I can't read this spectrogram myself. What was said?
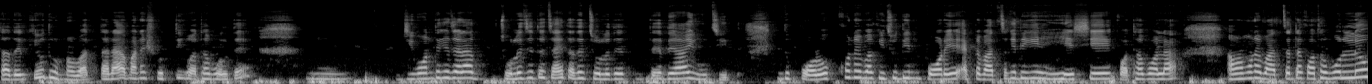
তাদেরকেও ধন্যবাদ। তারা মানে সত্যি কথা বলতে জীবন থেকে যারা চলে যেতে চায়, তাদের চলে যেতে দেওয়াই উচিত। কিন্তু পরক্ষণে বা কিছুদিন পরে একটা বাচ্চাকে দেখে হেসে কথা বলা, আমার মনে হয় বাচ্চাটা কথা বললেও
